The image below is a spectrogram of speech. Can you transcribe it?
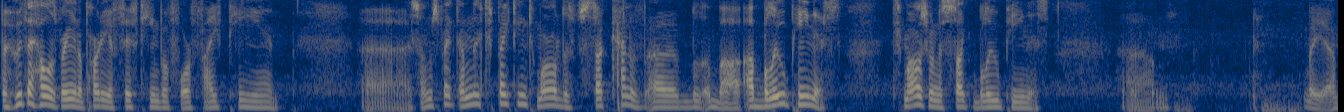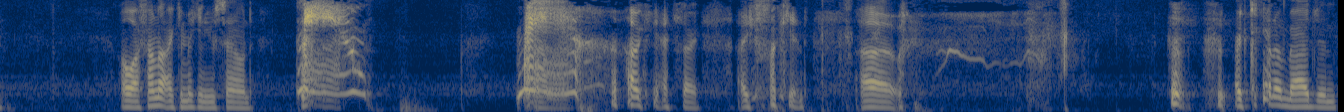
but who the hell is bringing a party of 15 before 5 p.m.? Uh, so I'm expect I'm expecting tomorrow to suck kind of a, a blue penis. Tomorrow's going to suck blue penis. Um, but yeah. Oh, I found out I can make a new sound. Meow. Meow. okay, sorry. I fucking. Uh, I can't imagine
